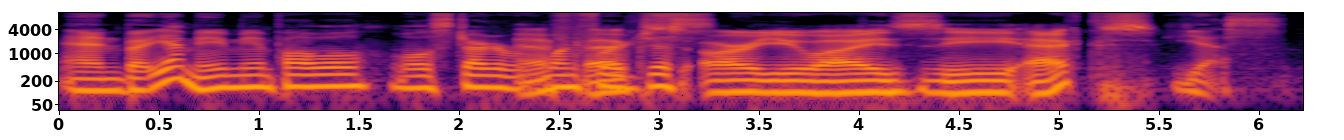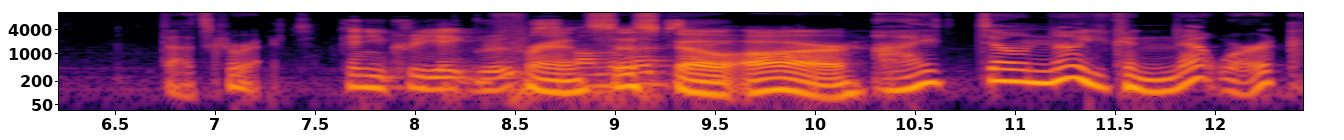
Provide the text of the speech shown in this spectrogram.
and but yeah, maybe me and Paul will will start a one for just R U I Z X. yes, that's correct. Can you create groups? Francisco On the website? R. I don't know. You can network,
